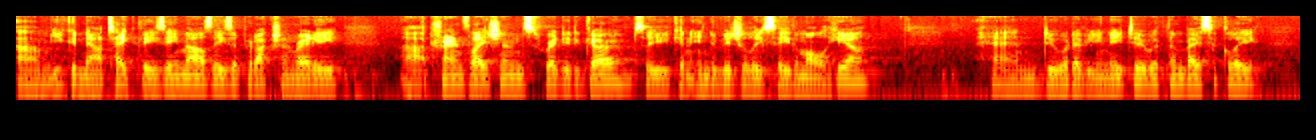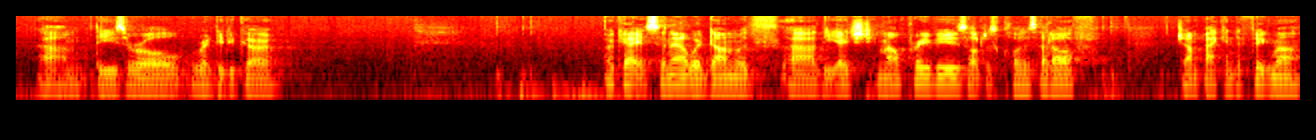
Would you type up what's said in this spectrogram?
Um, you can now take these emails, these are production ready, uh, translations ready to go, so you can individually see them all here and do whatever you need to with them basically. Um, these are all ready to go. Okay, so now we're done with uh, the HTML previews. I'll just close that off, jump back into Figma.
